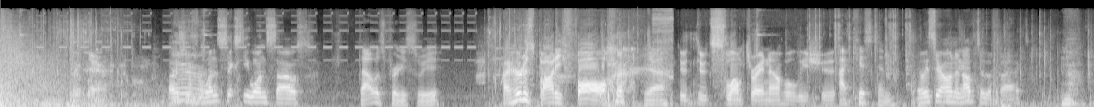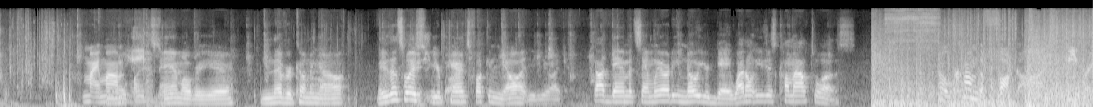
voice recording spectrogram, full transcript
Right there. I was just 161 south. That was pretty sweet. I heard his body fall. Yeah. dude, dude slumped right now. Holy shit. I kissed him. At least you're owning up to the fact. My mom No, hates me. Sam over here, never coming out. Maybe that's why Usually your fine. parents fucking yell at you. You're like, God damn it, Sam, we already know you're gay. Why don't you just come out to us? Oh, come the fuck on. We ran.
